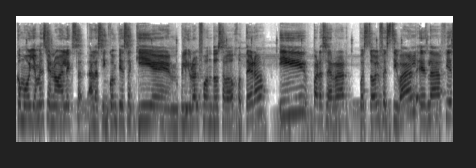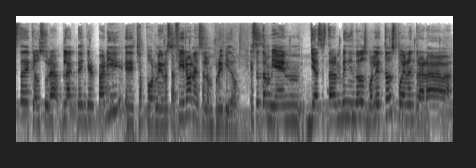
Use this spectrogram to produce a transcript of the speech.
Como ya mencionó Alex, a las 5 empieza aquí en Peligro al Fondo Sábado Jotero. Y para cerrar, pues todo el festival es la fiesta de clausura Black Danger Party hecha por Negro Zafiro en el Salón Prohibido. Esto también ya se están vendiendo los boletos. Pueden entrar a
